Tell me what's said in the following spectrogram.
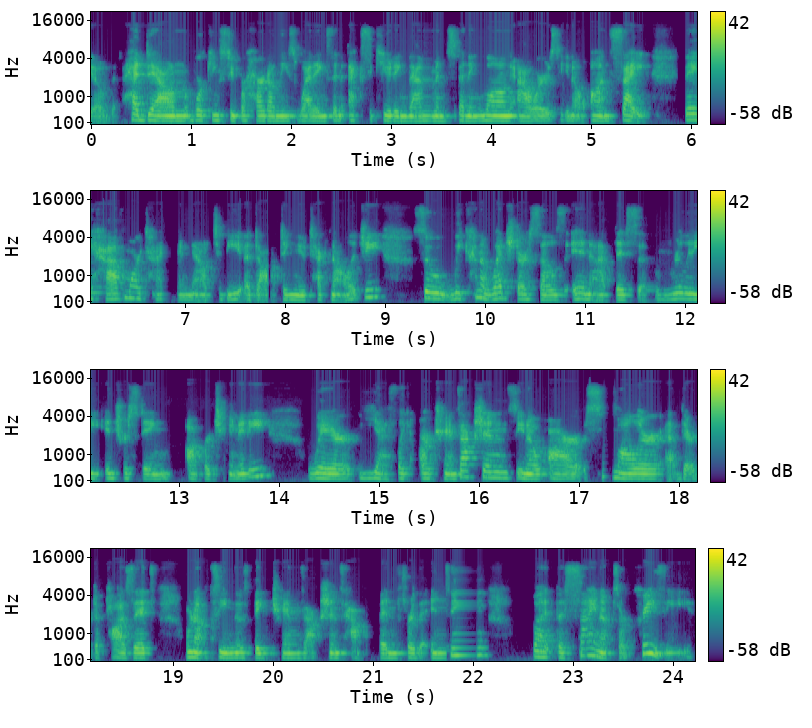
you know head down working super hard on these weddings and executing them and spending long hours you know on site. They have more time now to be adopting new technology. So we kind of wedged ourselves in at this really interesting opportunity where yes like our transactions you know are smaller at their deposits. We're not seeing those big transactions happen for the instant but the signups are crazy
